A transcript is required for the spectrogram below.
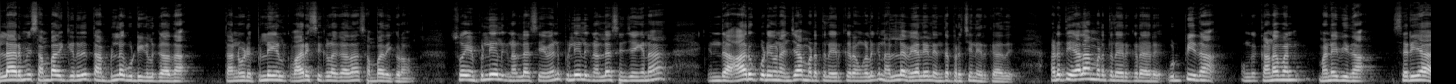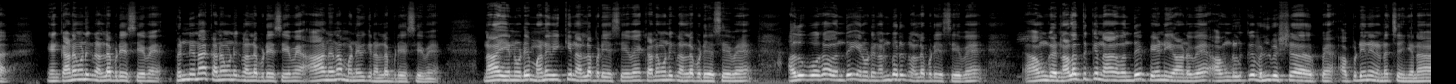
எல்லாருமே சம்பாதிக்கிறது தன் பிள்ளை குட்டிகளுக்காக தான் தன்னுடைய பிள்ளைகளுக்கு வாரிசுகளுக்காக தான் சம்பாதிக்கிறோம். ஸோ என் பிள்ளைகளுக்கு நல்லா செய்வேன் பிள்ளைகளுக்கு நல்லா செஞ்சீங்கன்னா இந்த ஆறு கூடையவன் அஞ்சாம் இடத்துல இருக்கிறவங்களுக்கு நல்ல வேலையில் எந்த பிரச்சனையும் இருக்காது. அடுத்து ஏழாம் இடத்துல இருக்கிறாரு உட்பி தான் உங்கள் கணவன் மனைவி தான். சரியா? என் கணவனுக்கு நல்லபடியாக செய்வேன். பெண்ணுனா கணவனுக்கு நல்லபடியாக செய்வேன். ஆணுனா மனைவிக்கு நல்லபடியாக செய்வேன். நான் என்னுடைய மனைவிக்கு நல்லபடியாக செய்வேன். கணவனுக்கு நல்லபடியாக செய்வேன். அதுபோக வந்து என்னுடைய நண்பருக்கு நல்லபடியாக செய்வேன். அவங்க நலத்துக்கு நான் வந்து பேணி ஆணுவேன். அவங்களுக்கு வெல்விஷாக இருப்பேன் அப்படின்னு நினச்சிங்கன்னா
